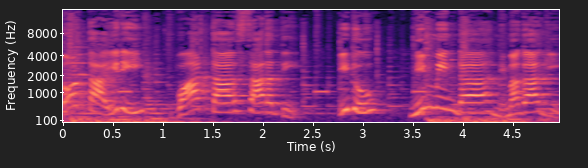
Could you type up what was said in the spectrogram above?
ನೋಡ್ತಾ ಇರಿ ವಾರ್ತಾ ಸಾರಥಿ. ಇದು ನಿಮ್ಮಿಂದ ನಿಮಗಾಗಿ.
